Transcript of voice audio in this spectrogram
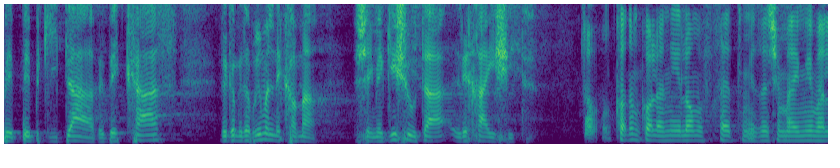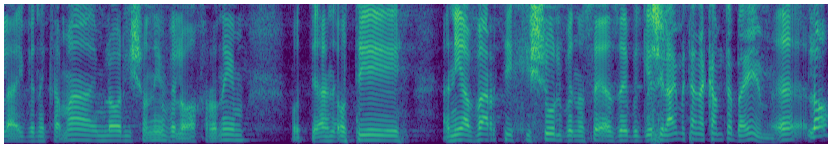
בבגידה ובכעס וגם מדברים על נקמה, שהם יגישו אותה לך אישית. טוב, קודם כל אני לא מפחד מזה שמאיימים עליי בנקמה, הם לא הראשונים ולא האחרונים. אותי, אני עברתי חישול בנושא הזה בגיל... השאלה אם אתה נקמת בהם. אה, לא,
